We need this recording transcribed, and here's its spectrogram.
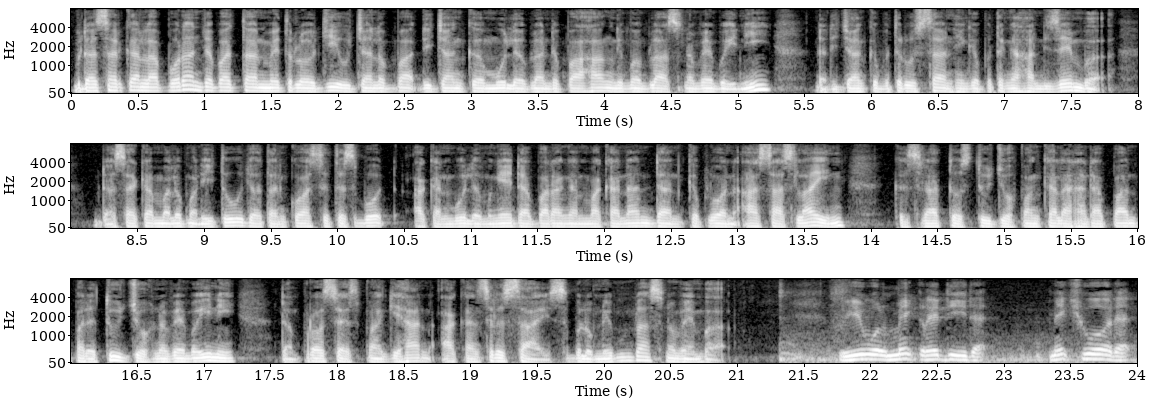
Berdasarkan laporan Jabatan Meteorologi, hujan lebat dijangka mula Belanda Pahang 15 November ini dan dijangka berterusan hingga pertengahan Disember. Berdasarkan maklumat itu, jawatan kuasa tersebut akan mula mengedar barangan makanan dan keperluan asas lain ke 107 pangkalan hadapan pada 7 November ini dan proses pengagihan akan selesai sebelum 15 November. We will make ready that, make sure that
